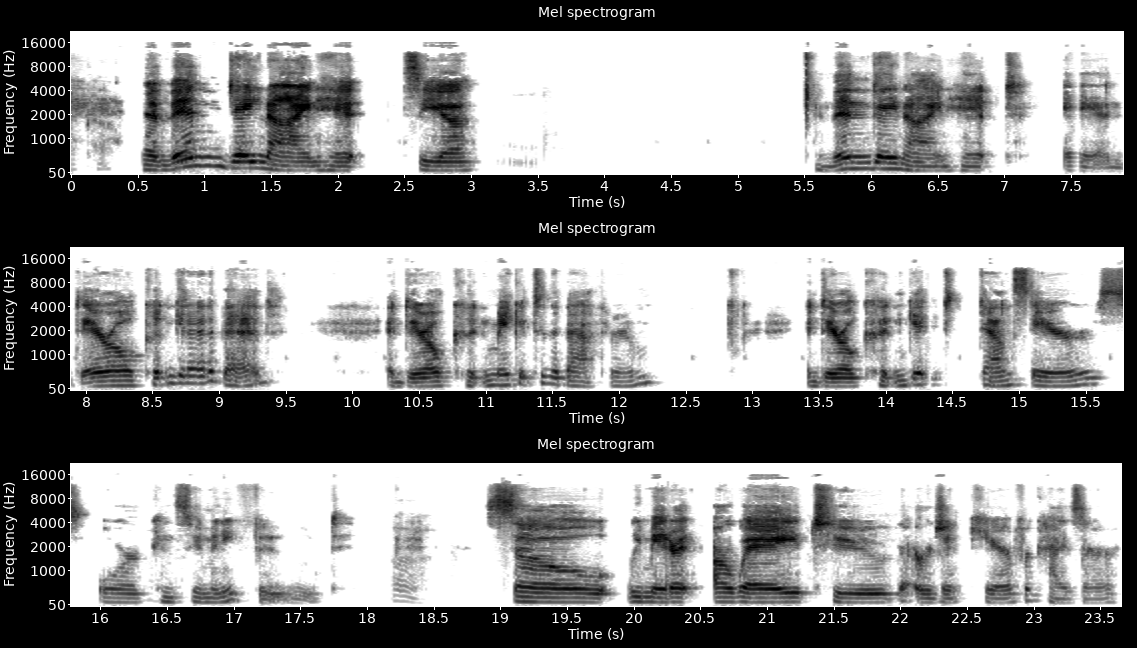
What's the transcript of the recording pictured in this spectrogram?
Okay. And then day nine hit, see ya. And then day nine hit, and Daryl couldn't get out of bed, and Daryl couldn't make it to the bathroom, and Daryl couldn't get downstairs or consume any food. Mm. So we made it our way to the urgent care for Kaiser.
